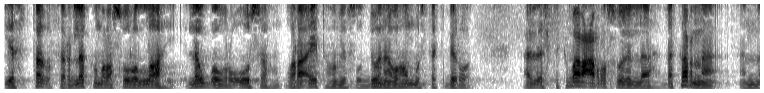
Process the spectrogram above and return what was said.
يستغفر لكم رسول الله لوبوا رؤوسهم ورأيتهم يصدون وهم مستكبرون. الاستكبار عن رسول الله. ذكرنا أن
